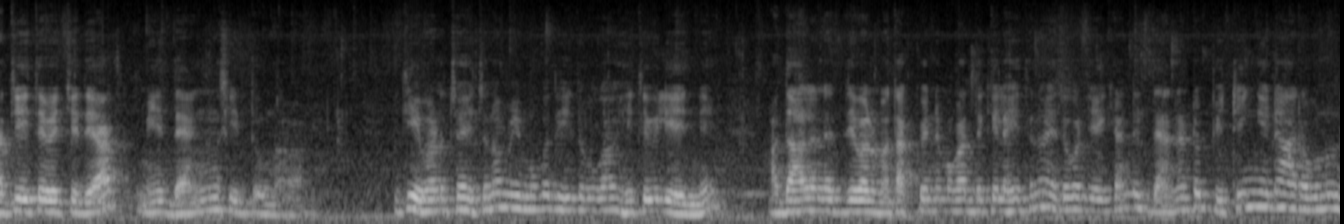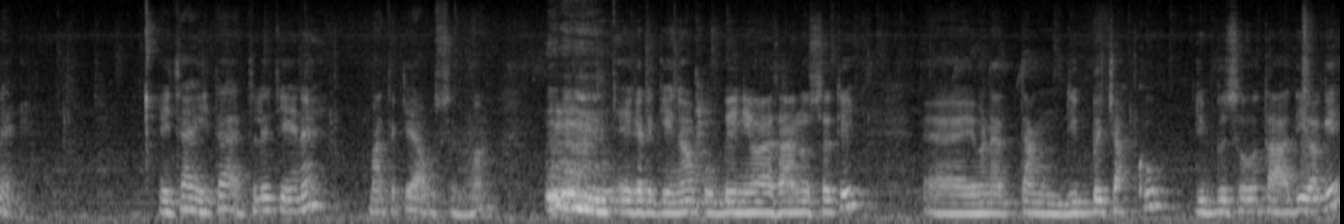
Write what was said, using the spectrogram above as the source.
අතීතෙ වෙච්ච දෙයක් මේ දැන් සිද්ධ වුණා වගේ. ඉතින් ඒ වන්ට හිතනවා මේ මොකද හිතපු ගමන් හිතවිලි එන්නේ අදාළ නැති දේවල් මතක් වෙන්නේ මොකද්ද කියලා හිතනවා. එතකොට ඒ කියන්නේ දැනට පිටින් එන අරමුණු නැහැ. ඒ හිත ඇතුලේ තියෙන මතකයේ අවශ්‍යනවා. ඒකට කියනවා පුබ්බේ නිවාසානුස්සති එහෙම නැත්නම් දිබ්බ චක්කු දිබ්බ සෝත ආදී වගේ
